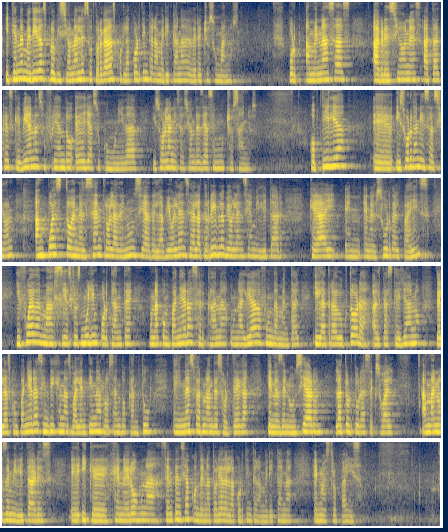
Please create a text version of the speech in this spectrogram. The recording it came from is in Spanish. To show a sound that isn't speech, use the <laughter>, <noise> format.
y tiene medidas provisionales otorgadas por la Corte Interamericana de Derechos Humanos por amenazas, agresiones, ataques que viene sufriendo ella, su comunidad y su organización desde hace muchos años. Optilia eh, y su organización han puesto en el centro la denuncia de la violencia, la terrible violencia militar que hay en, el sur del país. Y fue además, y esto es muy importante, una compañera cercana, una aliada fundamental y la traductora al castellano de las compañeras indígenas Valentina Rosendo Cantú e Inés Fernández Ortega, quienes denunciaron la tortura sexual a manos de militares eh, y que generó una sentencia condenatoria de la Corte Interamericana en nuestro país.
